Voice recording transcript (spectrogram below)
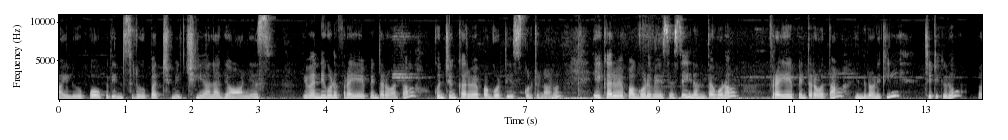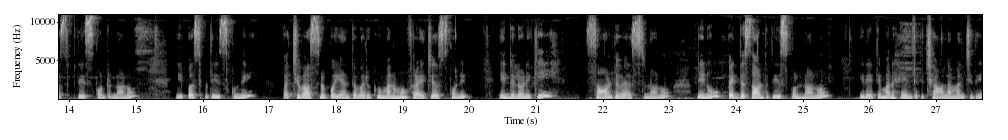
ఆయిల్ పోపు దినుసులు పచ్చిమిర్చి అలాగే ఆనియన్స్ ఇవన్నీ కూడా ఫ్రై అయిపోయిన తర్వాత కొంచెం కరివేపాకు కూడా తీసుకుంటున్నాను. ఈ కరివేపాకు కూడా వేసేస్తే ఇదంతా కూడా ఫ్రై అయిపోయిన తర్వాత ఇందులోనికి చిటికెడు పసుపు తీసుకుంటున్నాను. ఈ పసుపు తీసుకుని పచ్చివాసన పోయేంత వరకు మనము ఫ్రై చేసుకొని ఇందులోనికి సాల్ట్ వేస్తున్నాను. నేను పెద్ద సాల్ట్ తీసుకుంటున్నాను. ఇదైతే మన హెల్త్కి చాలా మంచిది.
